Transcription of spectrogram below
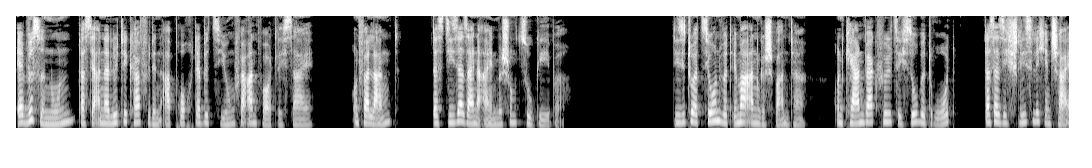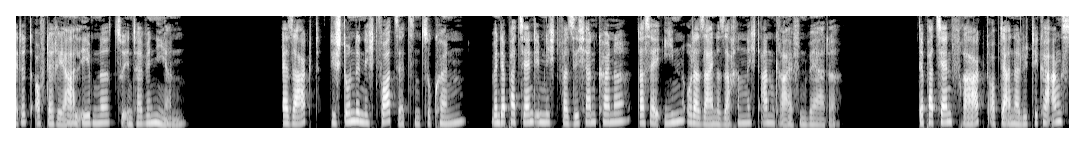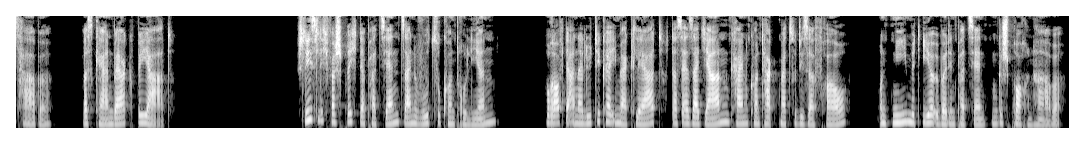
Er wisse nun, dass der Analytiker für den Abbruch der Beziehung verantwortlich sei und verlangt, dass dieser seine Einmischung zugebe. Die Situation wird immer angespannter und Kernberg fühlt sich so bedroht, dass er sich schließlich entscheidet, auf der Realebene zu intervenieren. Er sagt, die Stunde nicht fortsetzen zu können, wenn der Patient ihm nicht versichern könne, dass er ihn oder seine Sachen nicht angreifen werde. Der Patient fragt, ob der Analytiker Angst habe, was Kernberg bejaht. Schließlich verspricht der Patient, seine Wut zu kontrollieren, worauf der Analytiker ihm erklärt, dass er seit Jahren keinen Kontakt mehr zu dieser Frau und nie mit ihr über den Patienten gesprochen habe.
